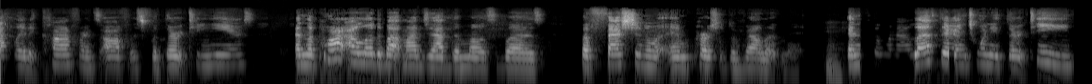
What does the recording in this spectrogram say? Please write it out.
athletic conference office, for 13 years. And the part I loved about my job the most was professional and personal development. Hmm. And so when I left there in 2013,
